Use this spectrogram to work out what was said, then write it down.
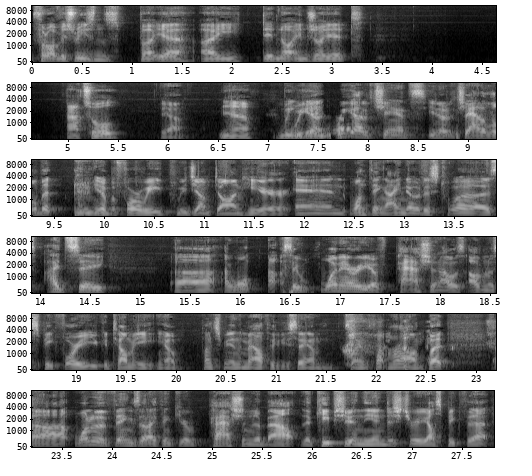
for obvious reasons. But yeah, I did not enjoy it at all. Yeah, yeah. We, we got we got a chance, you know, to chat a little bit, you know, before we we jumped on here. And one thing I noticed was, I'd say uh, I won't I'll say one area of passion. I was I'm going to speak for you. You could tell me, you know, punch me in the mouth if you say I'm saying something wrong. But uh, one of the things that I think you're passionate about that keeps you in the industry, I'll speak for that.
